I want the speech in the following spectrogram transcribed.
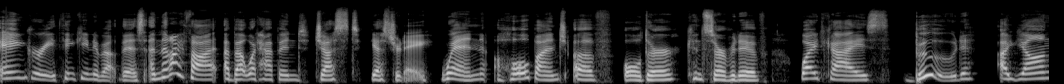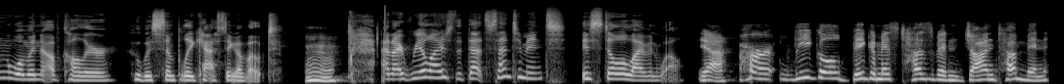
angry thinking about this. And then I thought about what happened just yesterday when a whole bunch of older, conservative, white guys booed a young woman of color who was simply casting a vote. Mm-hmm. And I realized that that sentiment is still alive and well. Yeah. Her legal bigamist husband, John Tubman,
